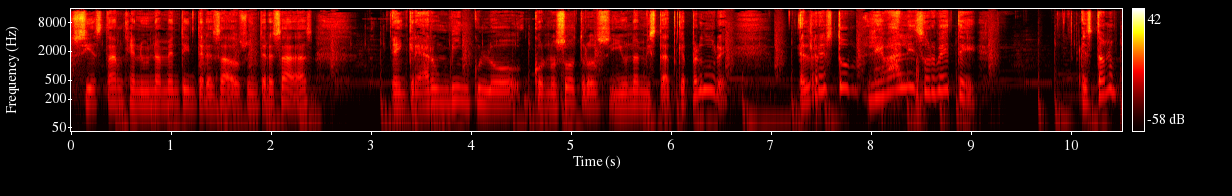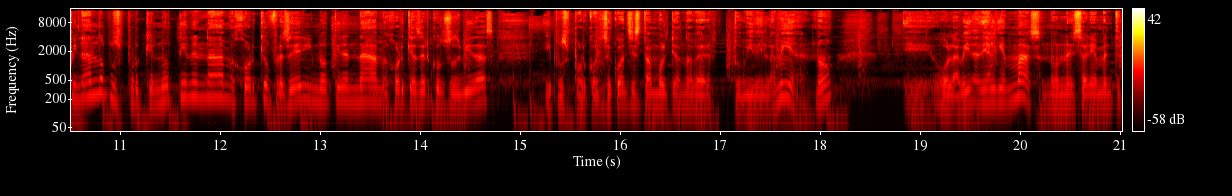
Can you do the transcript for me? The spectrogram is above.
sí están genuinamente interesados o interesadas en crear un vínculo con nosotros y una amistad que perdure. El resto le vale sorbete. Están opinando pues porque no tienen nada mejor que ofrecer y no tienen nada mejor que hacer con sus vidas y pues por consecuencia están volteando a ver tu vida y la mía, ¿no? Eh, o la vida de alguien más, no necesariamente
